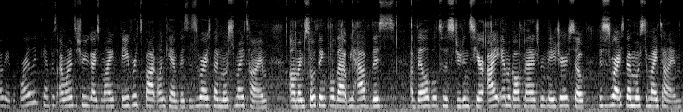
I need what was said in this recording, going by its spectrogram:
Okay, before I leave campus, I wanted to show you guys my favorite spot on campus. This is where I spend most of my time. Um, I'm so thankful that we have this available to the students here. I am a golf management major, so this is where I spend most of my time.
